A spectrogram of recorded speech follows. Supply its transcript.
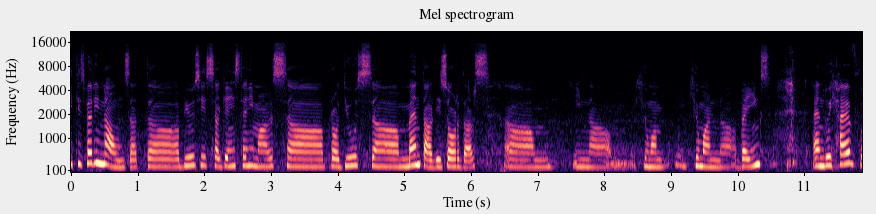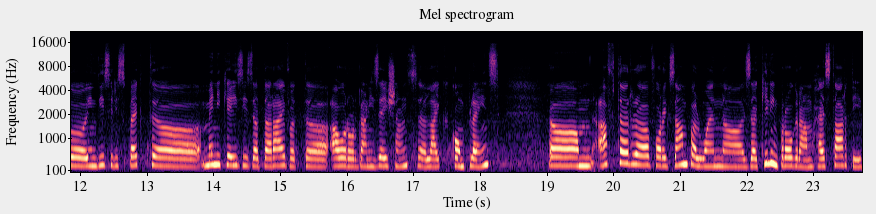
It is very known that uh, abuses against animals uh, produce uh, mental disorders um, in um, human, human uh, beings. And we have, uh, in this respect, uh, many cases that arrive at our organizations, like complaints, um, after, for example, when the killing program has started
